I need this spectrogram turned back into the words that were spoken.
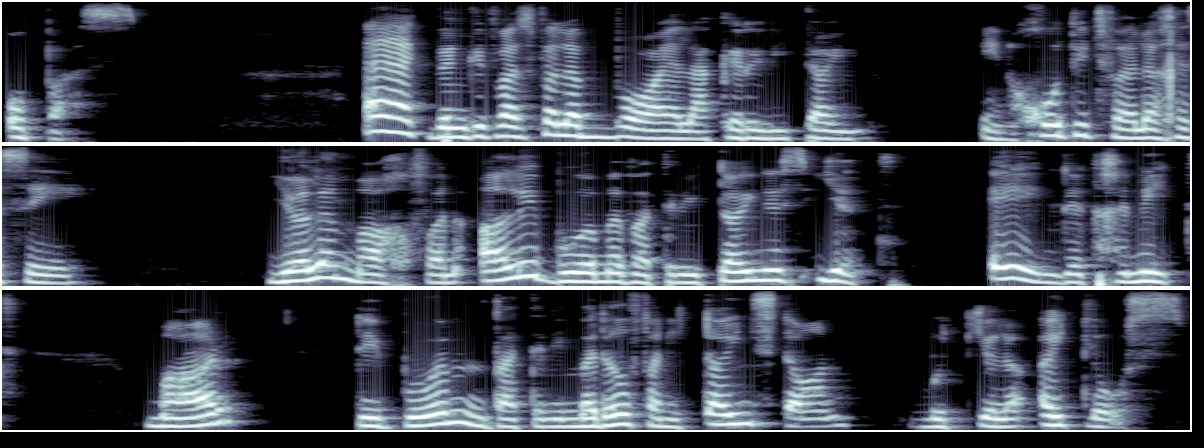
oppas. Ek dink dit was vir hulle baie lekker in die tuin en God het vir hulle gesê: Julle mag van al die bome wat in die tuin is eet en dit geniet. Maar die boom wat in die middel van die tuin staan, moet julle uitlos.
